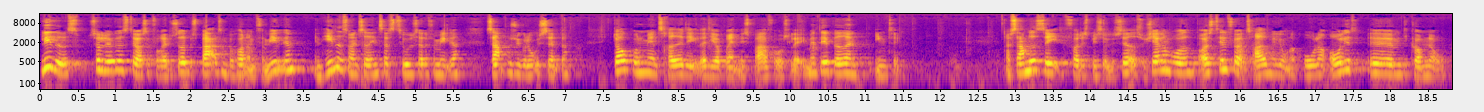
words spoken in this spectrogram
Ligeledes så lykkedes det også at få reduceret besparelsen på hånd om familien, en helhedsorienteret indsats til udsatte familier, samt på psykologisk center. Dog kun med en tredjedel af de oprindelige spareforslag, men det er bedre end ingenting. Og samlet set for det specialiserede socialområde også tilført 30 millioner kroner årligt øh, de kommende år.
